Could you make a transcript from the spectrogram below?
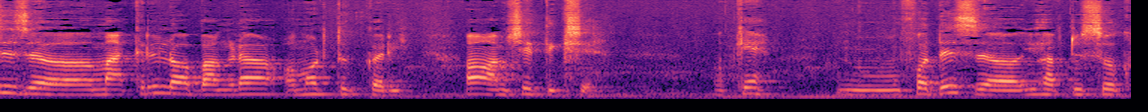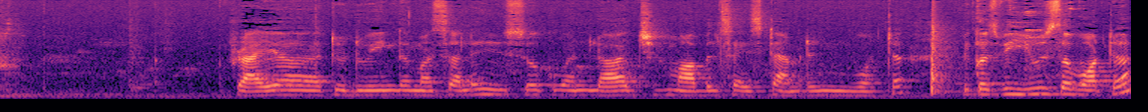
is uh, mackerel or bangda amar curry. Oh, amshe tikshe. Okay. Mm, for this, uh, you have to soak. Prior to doing the masala, you soak one large marble-sized tamarind in water because we use the water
